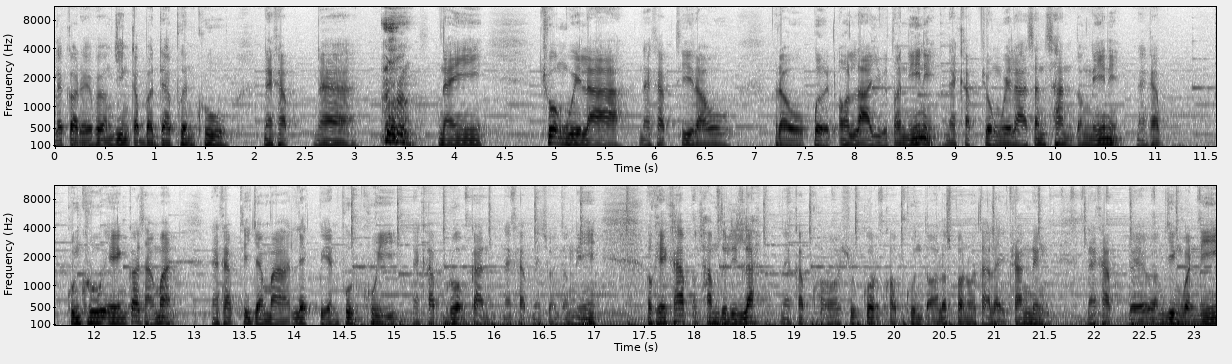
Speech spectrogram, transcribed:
และก็โดยเฉพาะยิ่งกับบรรดาเพื่อนครูนะครับนะในช่วงเวลานะครับที่เราเราเปิดออนไลน์อยู่ตอนนี้นี่นะครับช่วงเวลาสั้น ๆ ตรงนี้นี่นะครับ คุณครูเองก็สามารถ นะครับที่จะมาแลกเปลี่ยนพูดคุยนะครับร่วมกันนะครับในส่วนตรงนี้ โอเคครับทำดุลิลละนะครับขอชุกรขอบคุณต่ออัลลอฮฺสุบานะฮูวะตาลอีกครั้งหนึ่งนะครับโดยเฉพาะยิ่งวันนี้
